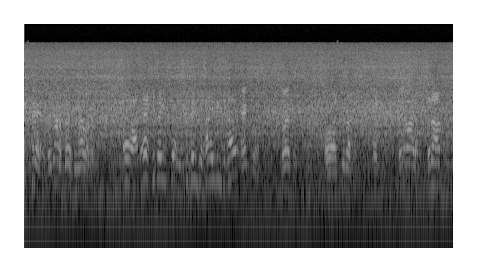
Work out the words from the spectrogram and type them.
Yeah, they've got a personality. All right, how's she been, she been behaving today? Excellent. Perfect. All right, good on you. Thanks. See you later. Sit up.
